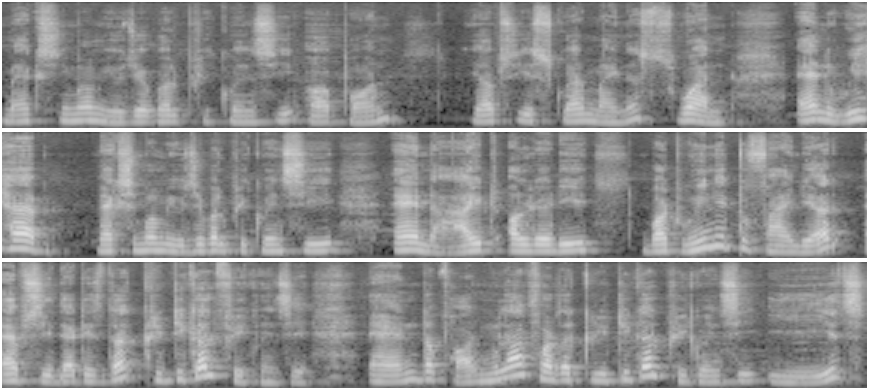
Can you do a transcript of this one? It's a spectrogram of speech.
maximum usable frequency upon fc square minus 1 and we have maximum usable frequency and height already but we need to find here fc that is the critical frequency. And the formula for the critical frequency is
